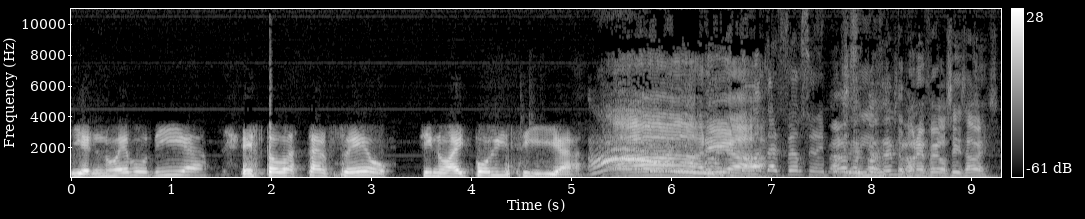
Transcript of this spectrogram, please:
y el nuevo día, esto va a estar feo si no hay policía. Va a estar feo si no hay policía. Se pone feo, sí, ¿sabes?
